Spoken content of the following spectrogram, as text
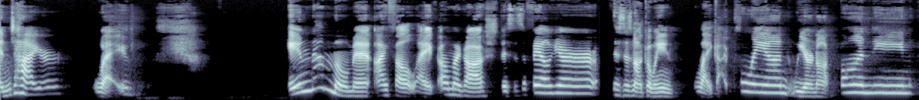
entire way in that moment, I felt like, oh my gosh, this is a failure. This is not going like I planned. We are not bonding.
